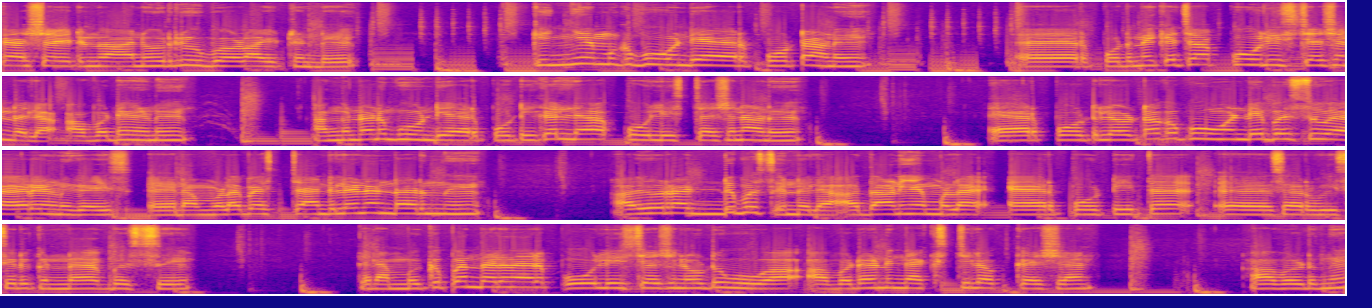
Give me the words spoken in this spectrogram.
ക്യാഷ് ആയിട്ടുണ്ട്. നാനൂറ് രൂപയോളായിട്ടുണ്ട് ഇനി നമുക്ക് പോകേണ്ട എയർപോർട്ടാണ് എയർപോർട്ട് എന്നൊക്കെ വെച്ചാൽ പോലീസ് സ്റ്റേഷൻ ഉണ്ടല്ലോ. അവിടെയാണ്. അങ്ങോട്ടാണ് പോകേണ്ടത്. എയർപോർട്ടിലേക്കല്ല പോലീസ് സ്റ്റേഷനാണ് എയർപോർട്ടിലോട്ടൊക്കെ പോകേണ്ട ബസ് വേറെയാണ് ഗൈസ് നമ്മളെ ബസ് സ്റ്റാൻഡിൽ തന്നെ ഉണ്ടായിരുന്നു. ആ ഒരു റെഡ് ബസ് ഉണ്ടല്ലോ. അതാണ് നമ്മളെ എയർപോർട്ടിലത്തെ സർവീസ് എടുക്കുന്ന ബസ് നമുക്കിപ്പോൾ എന്തായാലും നേരെ പോലീസ് സ്റ്റേഷനിലോട്ട് പോവുക അവിടെയാണ് നെക്സ്റ്റ് ലൊക്കേഷൻ അവിടുന്ന്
